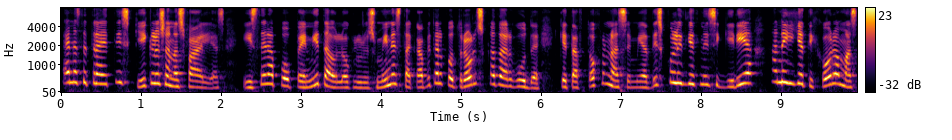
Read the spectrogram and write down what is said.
ένας τετραετής κύκλος ανασφάλειας. Ύστερα από 50 ολόκληρους μήνες, τα capital controls καταργούνται και ταυτόχρονα σε μια δύσκολη διεθνή συγκυρία ανοίγει για τη χώρα μας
